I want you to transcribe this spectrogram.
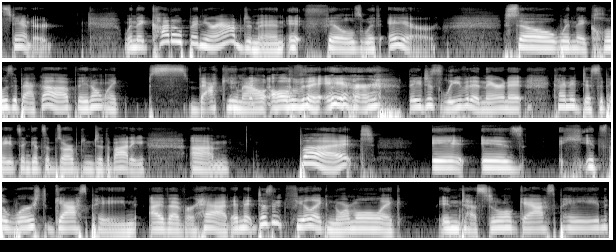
standard. When they cut open your abdomen, it fills with air. So when they close it back up, they don't like vacuum out all of the air. They just leave it in there and it kind of dissipates and gets absorbed into the body. Um, but it is it's the worst gas pain I've ever had. And it doesn't feel like normal like intestinal gas pain.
